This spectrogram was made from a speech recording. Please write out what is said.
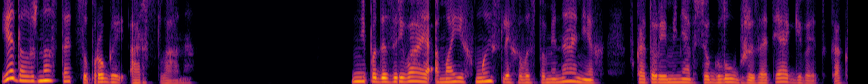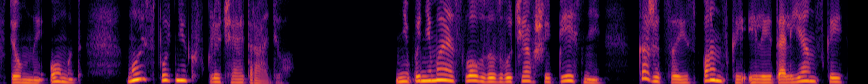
я должна стать супругой Арслана. Не подозревая о моих мыслях и воспоминаниях, в которые меня все глубже затягивает, как в темный омут, мой спутник включает радио. Не понимая слов зазвучавшей песни, кажется, испанской или итальянской,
